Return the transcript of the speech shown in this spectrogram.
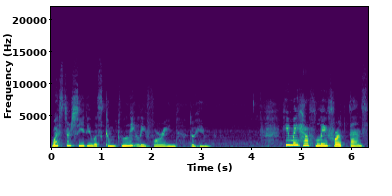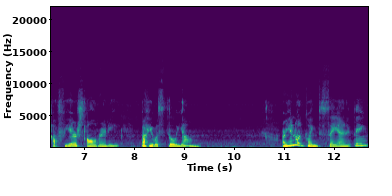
Western City was completely foreign to him. He may have lived for tens of years already, but he was still young. Are you not going to say anything?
